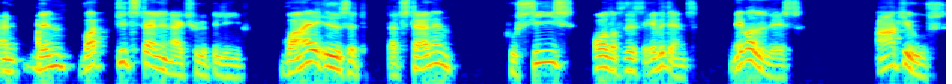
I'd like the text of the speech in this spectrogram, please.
And then, what did Stalin actually believe? Why is it that Stalin, who sees all of this evidence, nevertheless argues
